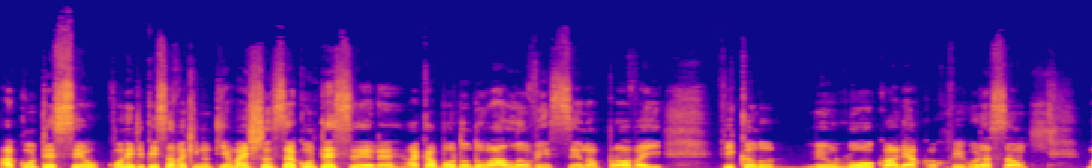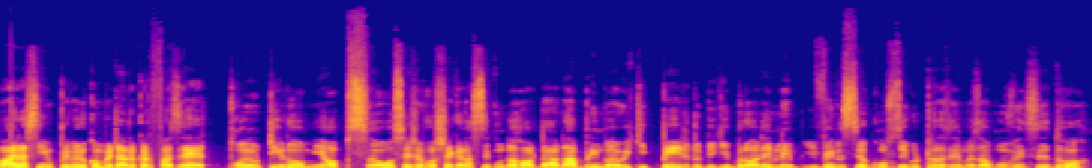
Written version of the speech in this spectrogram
aconteceu quando ele pensava que não tinha mais chance de acontecer, né? Acabou dando o Alan vencendo a prova e ficando meio louco ali a configuração. Mas assim, o primeiro comentário que eu quero fazer é: Tonho tirou minha opção, ou seja, vou chegar na segunda rodada abrindo a Wikipedia do Big Brother e vendo se eu uhum. consigo trazer mais algum vencedor,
